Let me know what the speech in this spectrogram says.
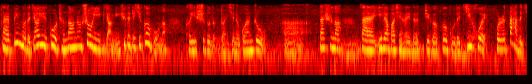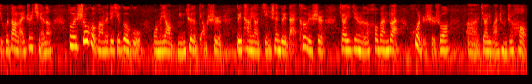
在并购的交易过程当中，受益比较明确的这些个股呢，可以适度的短线的关注。呃，但是呢，在医疗保险类的这个个股的机会或者大的机会到来之前呢，作为收购方的这些个股，我们要明确的表示，对他们要谨慎对待，特别是交易进入的后半段，或者是说呃交易完成之后，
